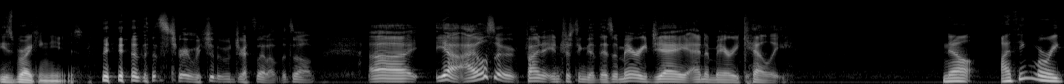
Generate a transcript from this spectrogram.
is breaking news. That's true. We should have addressed that up the top. Uh, yeah, I also find it interesting that there's a Mary J and a Mary Kelly. Now, I think Marie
